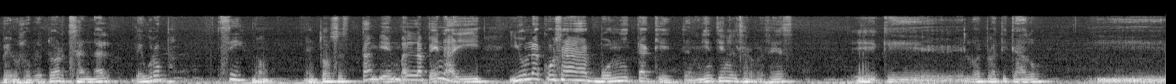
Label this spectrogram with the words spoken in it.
pero sobre todo artesanal, de Europa, Sí. ¿no? Entonces también vale la pena. Y, y una cosa bonita que también tiene el Cervefest, eh, que lo he platicado, y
